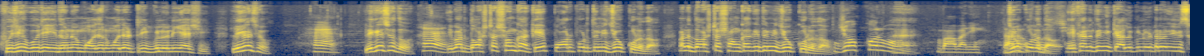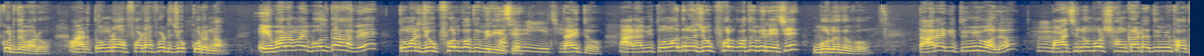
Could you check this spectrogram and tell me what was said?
খুঁজে খুঁজে এই ধরনের মজার মজার ট্রিকগুলো নিয়ে আসি। লিখেছো? হ্যাঁ। লিখেছো তো? হ্যাঁ। এবার দশটা সংখ্যাকে পরপর তুমি যোগ করে দাও। মানে দশটা সংখ্যাকে তুমি যোগ করে দাও। যোগ করব? হ্যাঁ। বাবারে যোগ করে দাও। এখানে তুমি ক্যালকুলেটর ইউজ করতে পারো। আর তোমরা ফটাফট যোগ করে নাও। এবার আমায় বলতে হবে তোমার যোগফল কত বেরিয়েছে? কত বেরিয়েছে? তাই তো? আর আমি তোমাদেরও যোগফল কত বেরিয়েছে বলে দেবো। তার আগে তুমি বলো পাঁচ নম্বর সংখ্যাটা তুমি কত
